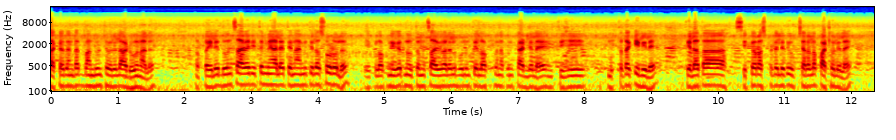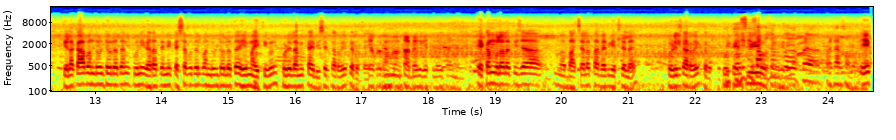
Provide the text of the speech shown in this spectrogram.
साखळदंडात बांधून ठेवलेलं आढळून आलं. पहिले दोन चाव्या तिथं मिळाल्या त्यांना आम्ही तिला सोडवलं. एक लॉक निघत नव्हतं मग चावीवाल्याला बोलून ते लॉक पण आपण काढलेलं आहे. आणि तिची मुक्तता केलेली आहे तिला आता सिप्युअर हॉस्पिटल येथे उपचाराला पाठवलेलं आहे. तिला का बांधून ठेवलं होतं आणि कुणी घरात त्यांनी कशाबद्दल बांधून ठेवलं होतं ही माहिती घेऊन पुढील आम्ही कायदेशीर कारवाई करत आहे. एका मुलाला तिच्या भाच्याला ताब्यात घेतलेलं आहे. पुढील कारवाई करतो त्याच. एक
